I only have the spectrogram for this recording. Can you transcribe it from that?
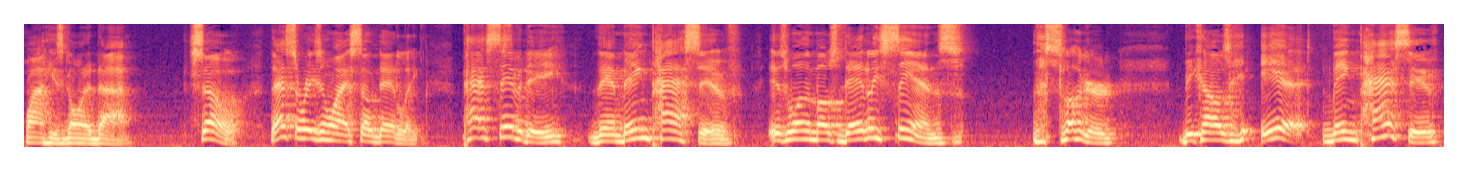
why he's going to die. So that's the reason why it's so deadly. Passivity, then being passive, is one of the most deadly sins, the sluggard, because it, being passive,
